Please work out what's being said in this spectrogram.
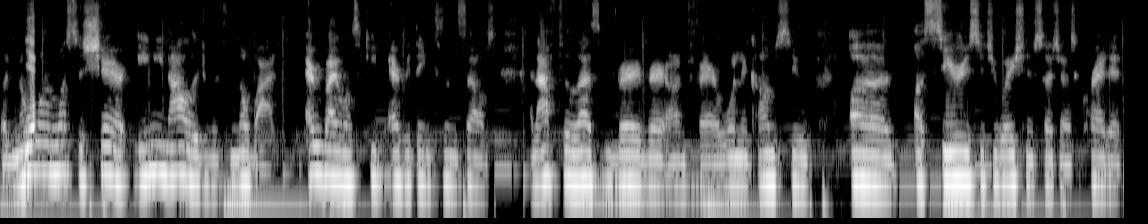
but no yep. one wants to share any knowledge with nobody. Everybody wants to keep everything to themselves. And I feel that's very, very unfair when it comes to a, a serious situation such as credit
